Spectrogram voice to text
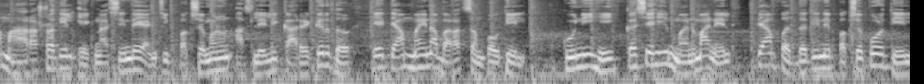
महाराष्ट्रातील एकनाथ शिंदे यांची पक्ष म्हणून असलेली कारकीर्द येत्या महिनाभरात संपवतील. कुणीही कसेही मन मानेल त्या पद्धतीने पक्ष पोळतील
